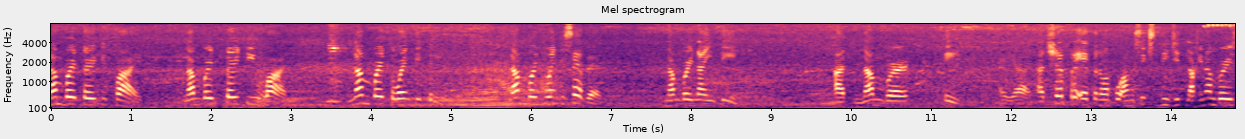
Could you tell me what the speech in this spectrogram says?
number 35, number 31, number 23, number 27, number 19, at number 8. Ayan. At syempre, ito naman po ang 6-digit lucky numbers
